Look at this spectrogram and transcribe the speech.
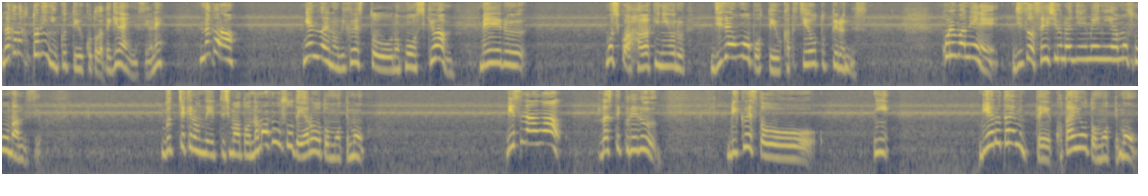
なかなか取りに行くっていうことができないんですよね。だから、現在のリクエストの方式はメール、もしくはハガキによる事前応募っていう形をとってるんです。これはね、実は青春ラジメニアもそうなんですよ。ぶっちゃけ論で言ってしまうと、生放送でやろうと思っても、リスナーが出してくれるリクエストにリアルタイムって答えようと思っても、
